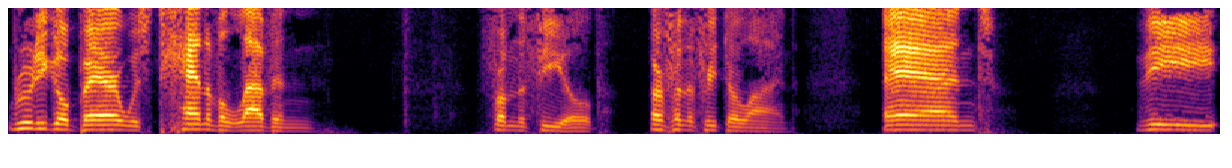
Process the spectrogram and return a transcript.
Rudy Gobert was ten of eleven from the field or from the free throw line, and the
